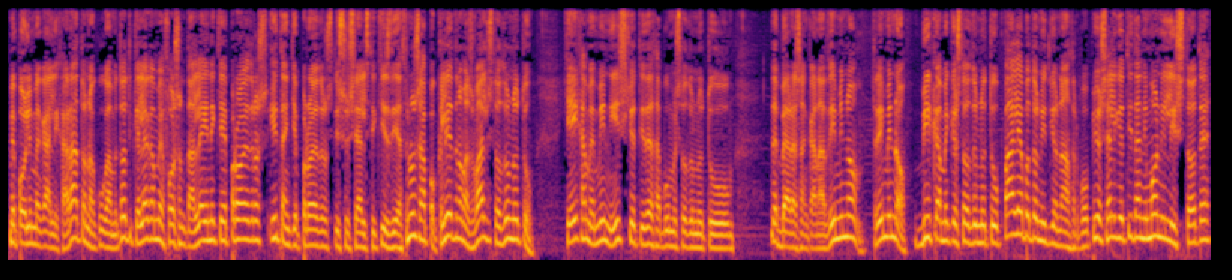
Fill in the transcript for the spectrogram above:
με πολύ μεγάλη χαρά. Τον ακούγαμε τότε και λέγαμε, εφόσον τα λέει, είναι και πρόεδρος, ήταν και πρόεδρος της Σοσιαλιστικής Διεθνούς, αποκλείεται να μας βάλει στο Δουνουτού. Και είχαμε μείνει ίσχυοι ότι δεν θα μπούμε στο Δουνουτού. Δεν πέρασαν κανένα δίμηνο, τρίμηνο. Μπήκαμε και στο Δουνουτού πάλι από τον ίδιο άνθρωπο, ο οποίος έλεγε ότι ήταν η μόνη λύση τότε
